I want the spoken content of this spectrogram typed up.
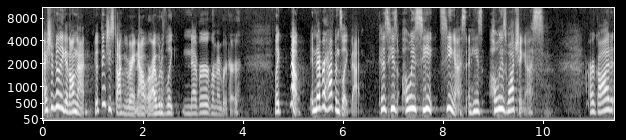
I should really get on that. Good thing she's talking to me right now, or I would have like never remembered her. Like, no, it never happens like that. Because he's always see, seeing us and he's always watching us. Our God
